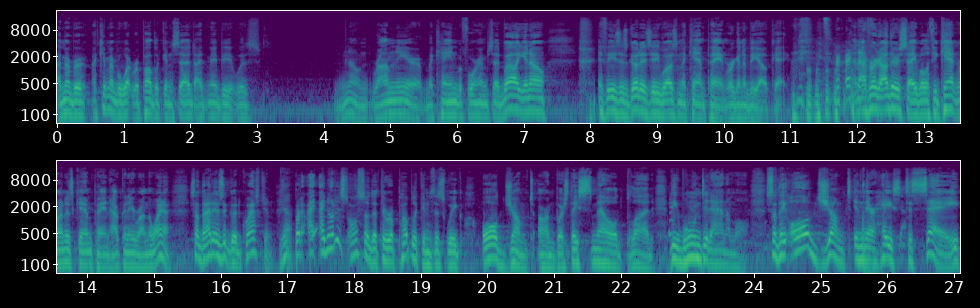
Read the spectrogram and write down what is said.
I remember, I can't remember what Republican said, I, maybe it was, no, Romney or McCain before him said, well, you know, if he's as good as he was in the campaign, we're going to be okay. And I've heard others say, well, if he can't run his campaign, how can he run the White House? So that is a good question. Yeah. But I, I noticed also that the Republicans this week all jumped on Bush. They smelled blood, the wounded animal. So they all jumped in their haste to say,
